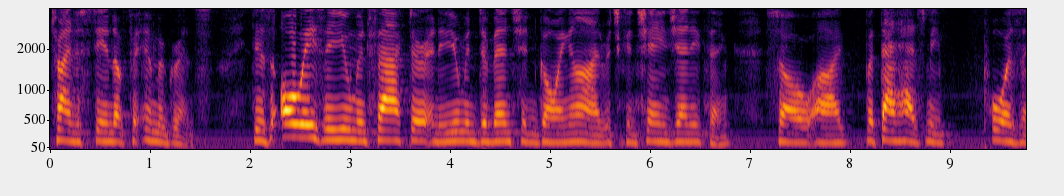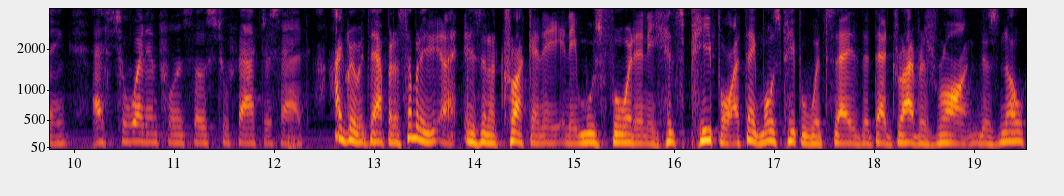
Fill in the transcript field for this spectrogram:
trying to stand up for immigrants. There's always a human factor and a human dimension going on, which can change anything. So, uh, but that has me pausing as to what influence those two factors had. I agree with that, but if somebody uh, is in a truck and he, and he moves forward and he hits people, I think most people would say that that driver is wrong. There's no,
